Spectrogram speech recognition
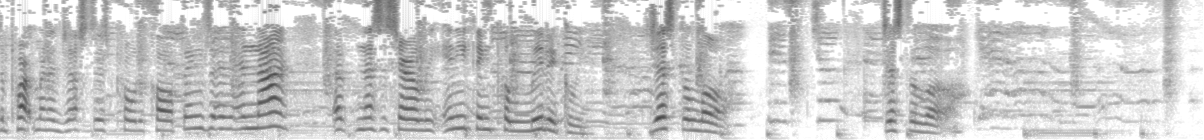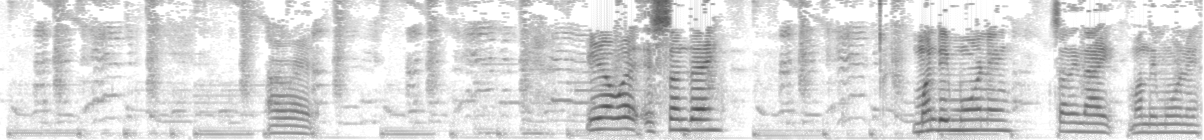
Department of Justice protocol things and, and not necessarily anything politically, just the law. Just the law. All right. You know what? It's Sunday. Monday morning, Sunday night, Monday morning.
